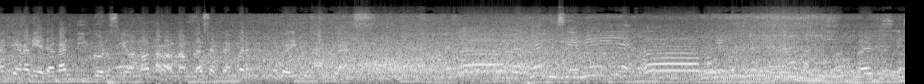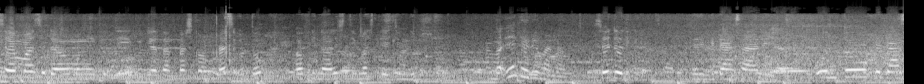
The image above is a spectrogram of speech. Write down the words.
Nanti akan diadakan di Gorsiono tanggal 16 September 2017. Mbaknya di sini eh, mengikuti kegiatan apa? Eh, di sini saya masih sedang mengikuti kegiatan press conference untuk eh, finalis Dimas Diajeng. Mbaknya dari mana? Saya dari Kedangsari. Dari Kedangsari ya. Untuk Kedangsari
